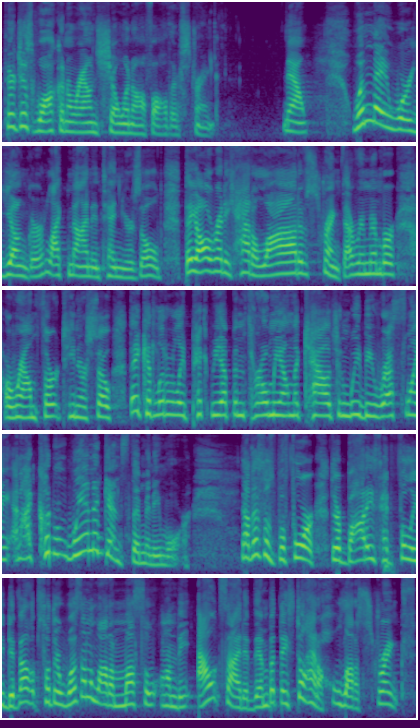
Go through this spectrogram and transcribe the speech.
They're just walking around showing off all their strength. Now, when they were younger, like nine and 10 years old, they already had a lot of strength. I remember around 13 or so, they could literally pick me up and throw me on the couch and we'd be wrestling, and I couldn't win against them anymore. Now, this was before their bodies had fully developed, so there wasn't a lot of muscle on the outside of them, but they still had a whole lot of strength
